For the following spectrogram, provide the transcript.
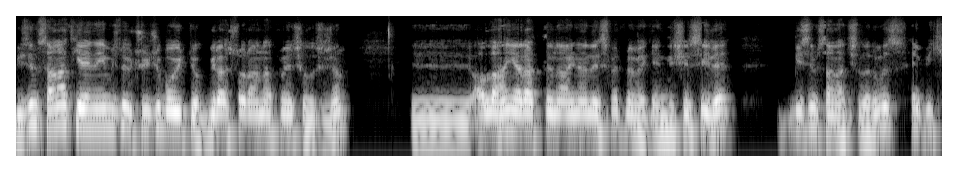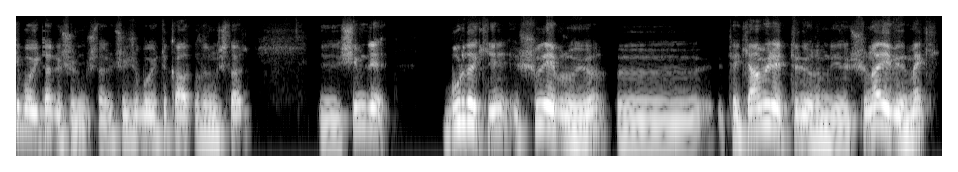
Bizim sanat geleneğimizde üçüncü boyut yok. Biraz sonra anlatmaya çalışacağım. Ee, Allah'ın yarattığını aynen resmetmemek endişesiyle bizim sanatçılarımız hep iki boyuta düşürmüşler. Üçüncü boyutu kaldırmışlar. Ee, şimdi buradaki şu Ebru'yu e, tekamül ettiriyorum diye şuna evirmek.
